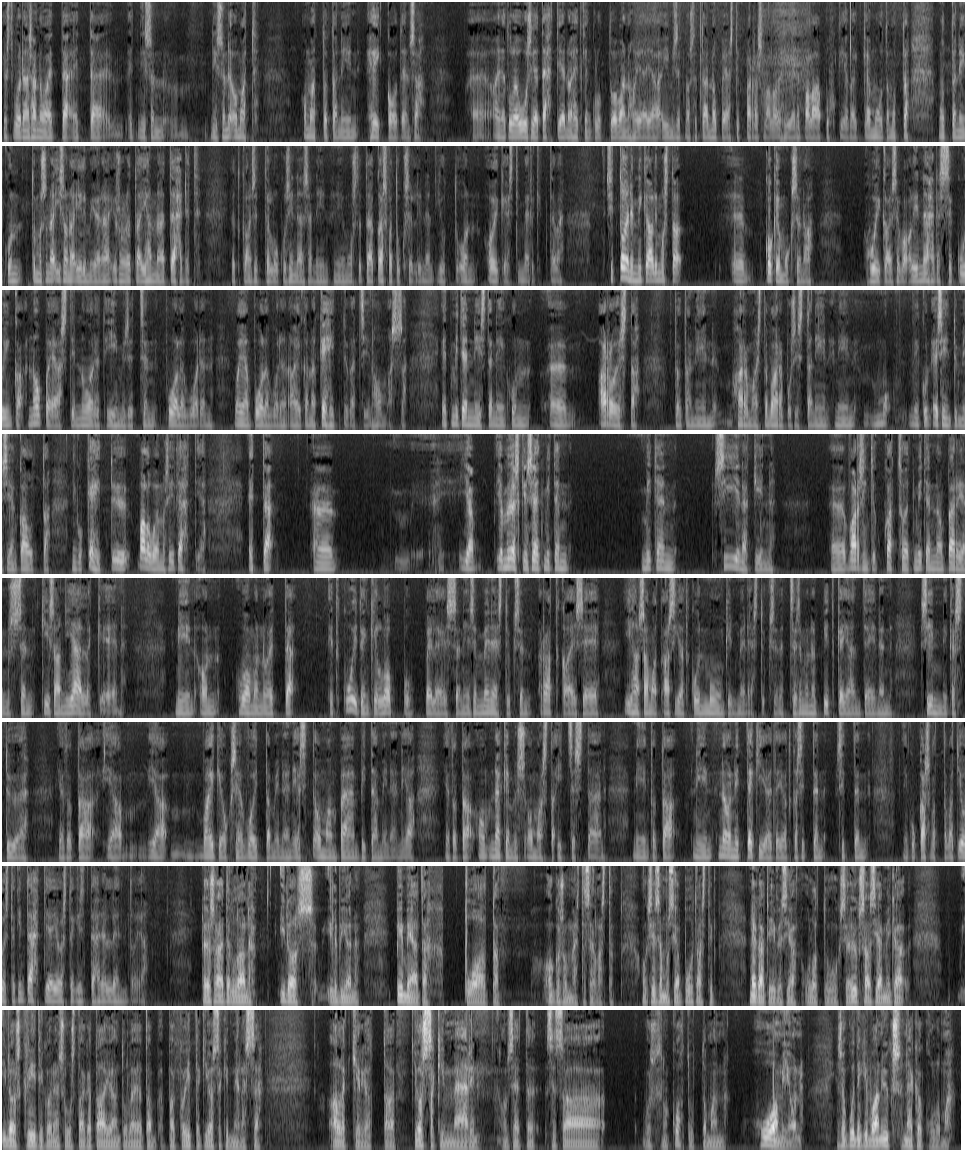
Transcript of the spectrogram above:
jos voidaan sanoa, että, että, että niissä, on, niissä on ne omat, omat tota niin, heikkoutensa. Aina tulee uusia tähtiä, no hetken kuluttua vanhoja ja ihmiset nostetaan nopeasti parasvaloihin ja ne palaa puhkia ja kaikkea muuta, mutta, mutta niin kuin isona ilmiönä, jos otetaan ihan nämä tähdet, jotka on sitten luku sinänsä, niin, niin musta tämä kasvatuksellinen juttu on oikeasti merkittävä. Sitten toinen, mikä oli musta kokemuksena huikaiseva, oli nähdä se, kuinka nopeasti nuoret ihmiset sen puolen vuoden, vajan puolen vuoden aikana kehittyvät siinä hommassa. Että miten niistä niin kuin, ö, aroista, tota niin, harmaista varpusista, niin, niin, niin kuin esiintymisien kautta niin kuin kehittyy valovoimaisia tähtiä. Että ja, ja myöskin se, että miten, miten siinäkin, varsinkin kun katsoo, että miten ne on pärjännyt sen kisan jälkeen, niin on huomannut, että, että kuitenkin loppupeleissä niin sen menestyksen ratkaisee ihan samat asiat kuin muunkin menestyksen. Että se semmoinen pitkäjänteinen, sinnikäs työ – ja, tota, ja, ja vaikeuksien voittaminen ja sitten oman pään pitäminen ja, ja tota, näkemys omasta itsestään, niin, tota, niin ne on niitä tekijöitä, jotka sitten, sitten niin kuin kasvattavat joistakin tähtiä, joistakin sitten tähden lentoja. No jos ajatellaan idos-ilmiön pimeätä puolta, onko sun mielestä sellaista? Onko siinä semmoisia puhtaasti negatiivisia ulottuvuuksia? Yksi asia, mikä idoskriitikoiden suusta aika taajaan tulee, jota pakko itsekin jossakin mielessä allekirjoittaa jossakin määrin, on se, että se saa, voisiko sanoa, kohtuuttoman huomion. Ja se on kuitenkin vain yksi näkökulma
